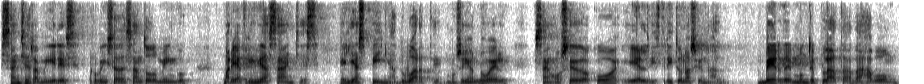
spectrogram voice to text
Sánchez Ramírez, provincia de Santo Domingo, María Trinidad Sánchez, Elías Piña, Duarte, Monseñor Noel, San José de Ocoa y el Distrito Nacional. Verde, Monteplata, Dajabón,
